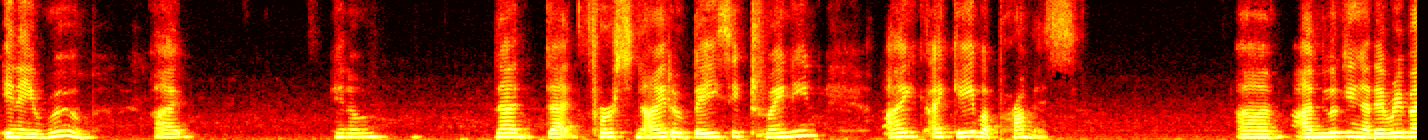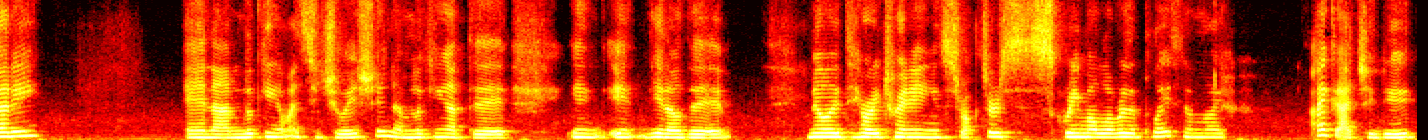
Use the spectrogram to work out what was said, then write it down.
in a room. I, you know, that that first night of basic training, I, I gave a promise. Um, I'm looking at everybody, and I'm looking at my situation. I'm looking at the, in, in you know the military training instructors scream all over the place. And I'm like, I got you, dude.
